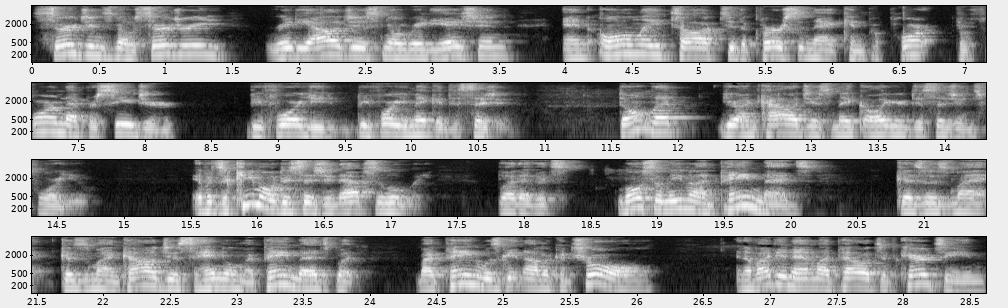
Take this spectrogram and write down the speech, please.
surgeons know surgery, radiologists know radiation, and only talk to the person that can perform, that procedure before you before you make a decision. Don't let your oncologist make all your decisions for you. If it's a chemo decision, absolutely. But if it's most of them even on pain meds, because it was my because my oncologist handling my pain meds, but my pain was getting out of control. And if I didn't have my palliative care team,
